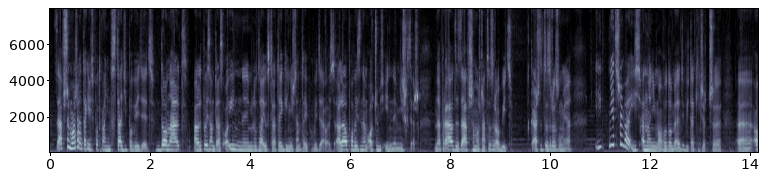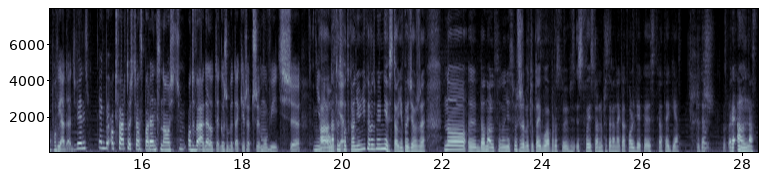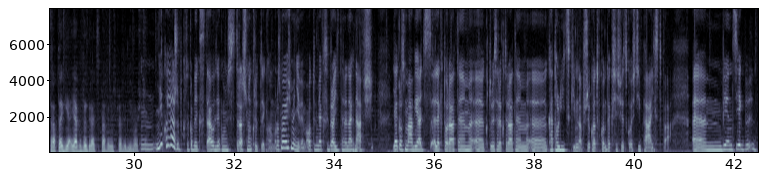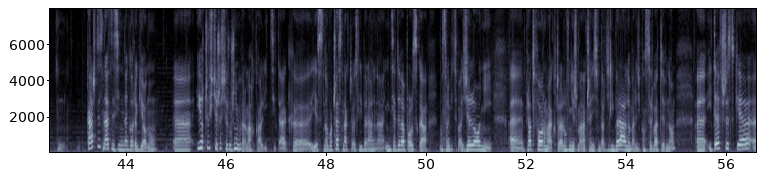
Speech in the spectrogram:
Zawsze można na takim spotkaniu wstać i powiedzieć Donald, ale powiedz nam teraz o innym rodzaju strategii niż nam tutaj powiedziałeś, ale opowiedz nam o czymś innym niż chcesz. Naprawdę zawsze można to zrobić. Każdy to zrozumie. I nie trzeba iść anonimowo do mediów i takich rzeczy e, opowiadać, więc jakby otwartość, transparentność, odwaga do tego, żeby takie rzeczy mówić e, nie na A na ofie. tym spotkaniu nikt, rozumiem, nie wstał, nie powiedział, że no y, Donald, no nie słyszę, żeby tutaj była po prostu z twojej strony przedstawiona jakakolwiek y, strategia, czy też realna strategia, jak wygrać z Prawem i Sprawiedliwością. Mm, Nie kojarzę, żeby ktokolwiek stał z jakąś straszną krytyką. Rozmawialiśmy, nie wiem, o tym, jak sobie radzić na terenach na wsi, jak rozmawiać z elektoratem, e, który jest elektoratem e, katolickim, na przykład w kontekście świeckości państwa. Em, Więc jakby każdy z nas jest z innego regionu. E, I oczywiście, że się różnimy w ramach koalicji, tak? E, Jest Nowoczesna, która jest liberalna, Inicjatywa Polska, mocno Zieloni, e, Platforma, która również ma część bardziej liberalną, bardziej konserwatywną. I te wszystkie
